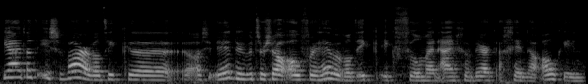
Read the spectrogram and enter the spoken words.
Ja, dat is waar. Want ik, eh, als, hè, nu we het er zo over hebben, want ik, ik vul mijn eigen werkagenda ook in.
